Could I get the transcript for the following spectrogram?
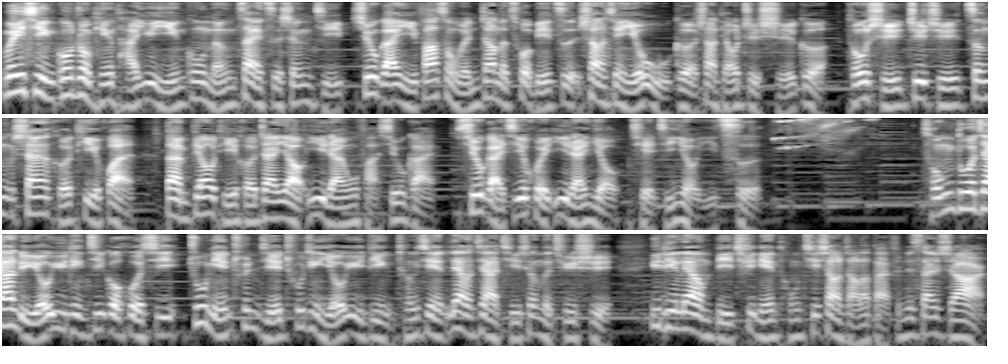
微信公众平台运营功能再次升级，修改已发送文章的错别字上限由五个上调至十个，同时支持增删和替换，但标题和摘要依然无法修改，修改机会依然有，且仅有一次。从多家旅游预订机构获悉，猪年春节出境游预订呈现量价齐升的趋势，预订量比去年同期上涨了百分之三十二，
